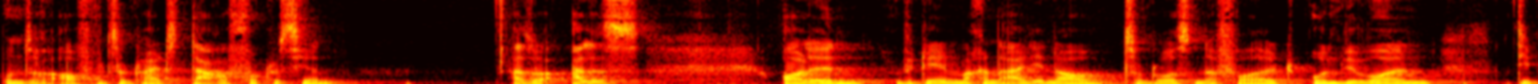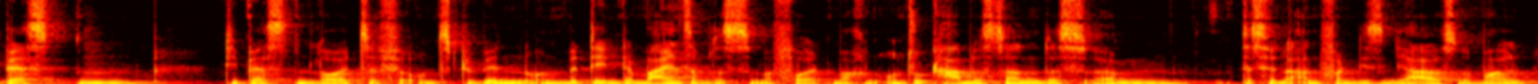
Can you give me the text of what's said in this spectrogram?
unsere Aufmerksamkeit darauf fokussieren. Also alles all in. Wir machen Now zum großen Erfolg und wir wollen die besten die besten Leute für uns gewinnen und mit denen gemeinsam das zum Erfolg machen. Und so kam es dann, dass, ähm, dass wir Anfang dieses Jahres nochmal einen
